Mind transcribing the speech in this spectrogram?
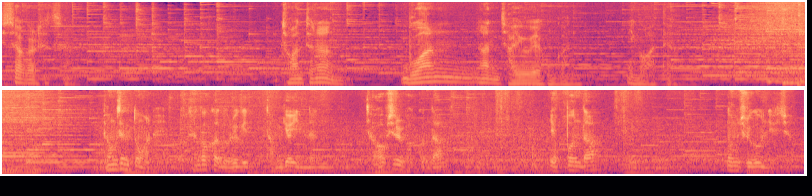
시작을 했어요. 저한테는 무한한 자유의 공간인 것 같아요. 평생 동안에 생각과 노력이 담겨 있는 작업실을 바꾼다, 엿본다, 너무 즐거운 일이죠.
